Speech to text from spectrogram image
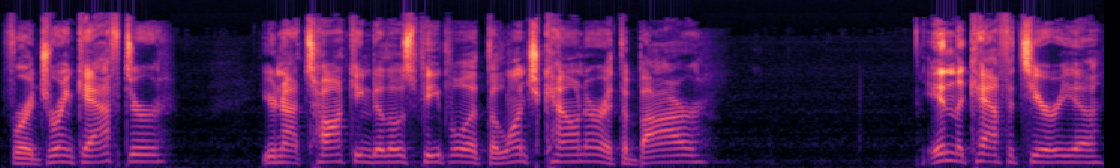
for a drink after. You're not talking to those people at the lunch counter, at the bar, in the cafeteria,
